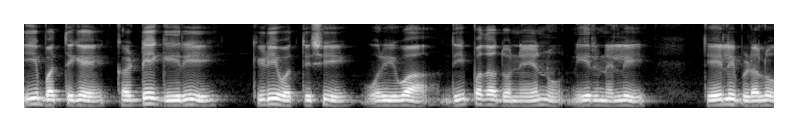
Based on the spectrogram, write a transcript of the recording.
ಈ ಬತ್ತಿಗೆ ಕಡ್ಡಿ ಗೀರಿ ಕಿಡಿ ಒತ್ತಿಸಿ ಉರಿಯುವ ದೀಪದ ಧ್ವನಿಯನ್ನು ನೀರಿನಲ್ಲಿ ತೇಲಿ ಬಿಡಲು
